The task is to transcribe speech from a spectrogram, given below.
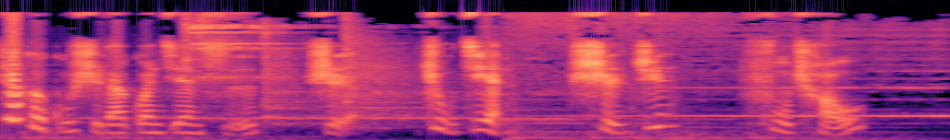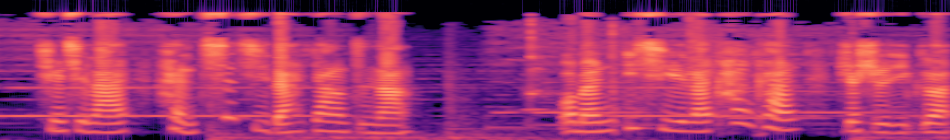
这个故事的关键词是铸剑、弑君、复仇，听起来很刺激的样子呢。我们一起来看看这是一个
